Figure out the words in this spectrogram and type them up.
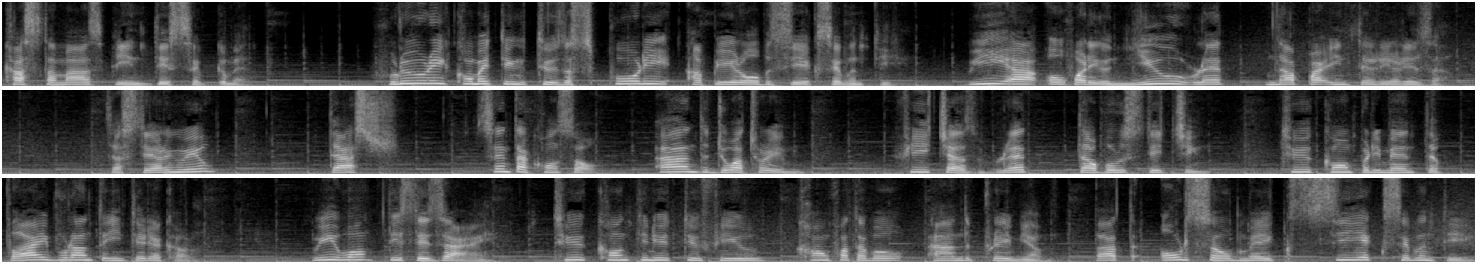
customers in this segment. Fully committing to the sporty appeal of CX-70, we are offering a new red Nappa interior leather. The steering wheel, dash, center console, and door trim features red double stitching to complement the vibrant interior color. We want this design to continue to feel comfortable and premium, but also make CX-70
